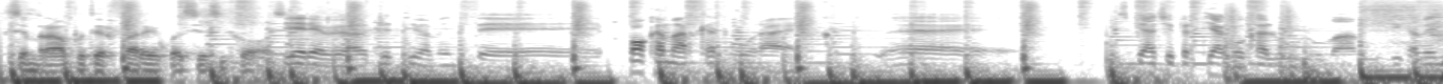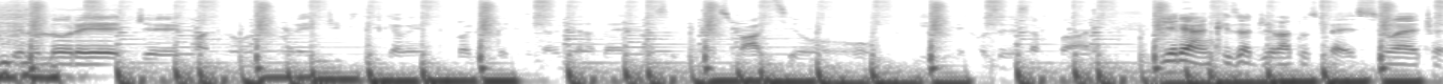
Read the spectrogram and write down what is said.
sembrava poter fare qualsiasi cosa. Ieri aveva oggettivamente poca marcatura, ecco. Eh, mi spiace per Tiago Calulu, ma fisicamente non lo regge, quando non lo reggi fisicamente, poi tecnicamente è una bella, se dà spazio fare. Ieri ha anche esagerato spesso, eh, cioè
